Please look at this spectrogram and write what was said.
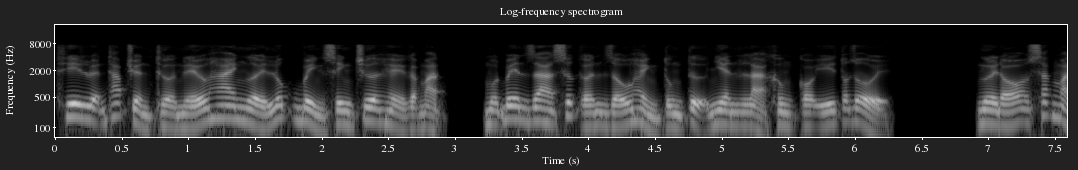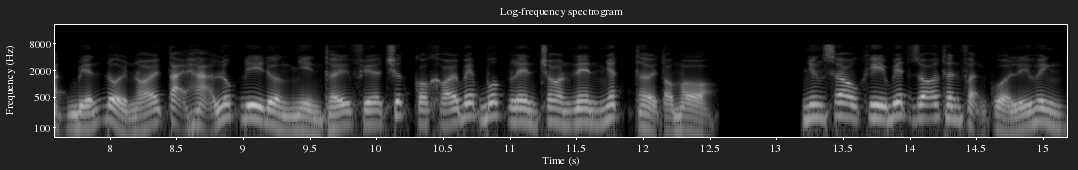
Thi luyện tháp truyền thừa nếu hai người lúc bình sinh chưa hề gặp mặt, một bên ra sức ấn dấu hành tung tự nhiên là không có ý tốt rồi. Người đó sắc mặt biến đổi nói tại hạ lúc đi đường nhìn thấy phía trước có khói bếp bốc lên cho nên nhất thời tò mò. Nhưng sau khi biết rõ thân phận của Lý Huynh,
